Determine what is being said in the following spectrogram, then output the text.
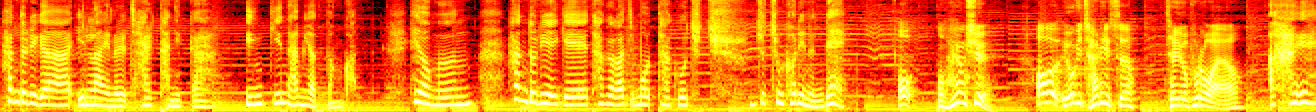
한돌이가 인라인을 잘 타니까 인기남이었던 것. 혜영은 한돌이에게 다가가지 못하고 주춤주춤 거리는데 어, 어 혜영 씨. 어, 여기 자리 있어요. 제 옆으로 와요. 아, 예.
